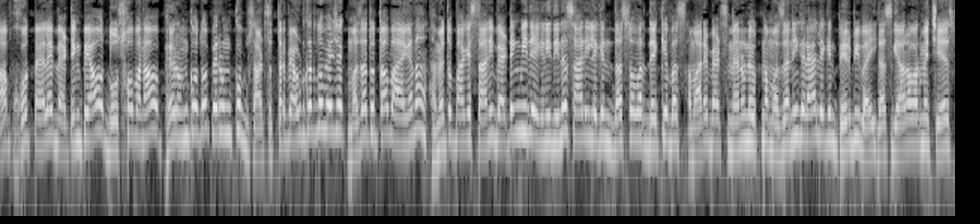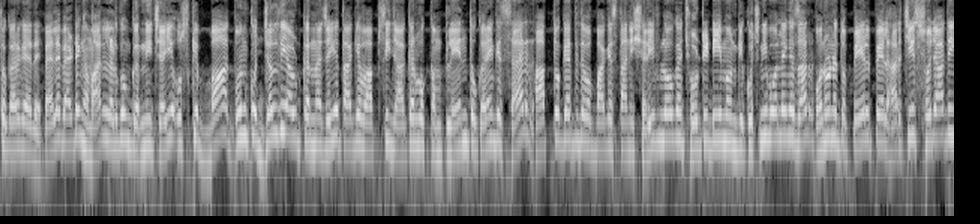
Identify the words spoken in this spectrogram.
आप खुद पहले बैटिंग पे आओ 200 बनाओ, फिर उनको दो, फिर उनको साठ सत्तर पे आउट कर दो बेशक। मज़ा तो तब आएगा ना। हमें तो पाकिस्तानी बैटिंग भी देखनी थी ना सारी, लेकिन दस ओवर देख के बस हमारे बैट्समैनों ने उतना मज़ा नहीं कराया, लेकिन फिर भी भाई दस ग्यारह ओवर में चेस तो कर गए थे। पहले बैटिंग हमारे लड़कों को करनी चाहिए, उसके बाद उनको जल्दी आउट करना चाहिए, ताकि वापसी जाकर वो कंप्लेन तो करें कि, सर, आप तो कहते थे वो पाकिस्तानी शरीफ लोग हैं, छोटी टीम है, उनकी कुछ नहीं बोलेंगे। सर उन्होंने तो पेल पेल हर चीज़ सोजा दी।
